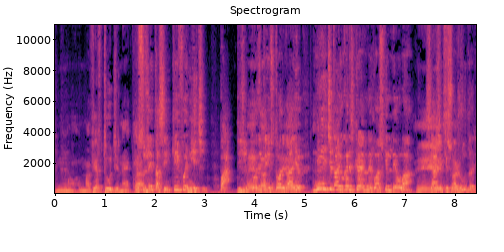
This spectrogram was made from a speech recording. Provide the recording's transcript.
uma, uma virtude, né? O Claro. sujeito assim, quem foi Nietzsche? Pá, digitou, É, ele tem história. é, Aí, é. Nietzsche, daí o cara escreve um negócio que ele leu lá. Você acha que isso Isso. ajuda?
